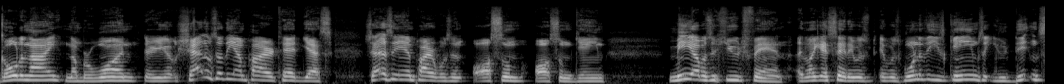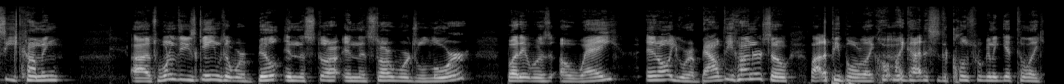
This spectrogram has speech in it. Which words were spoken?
GoldenEye, number one. There you go. Shadows of the Empire, Ted, yes. Shadows of the Empire was an awesome, awesome game. Me, I was a huge fan. Like I said, it was it was one of these games that you didn't see coming. Uh, it's one of these games that were built in the star in the Star Wars lore, but it was away and all. You were a bounty hunter, so a lot of people were like, "Oh my god, this is the close we're gonna get to like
